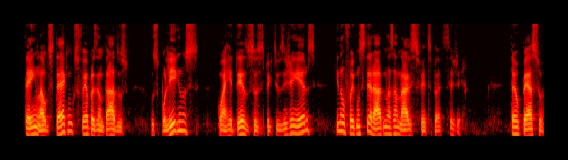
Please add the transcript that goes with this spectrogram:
tem laudos técnicos, foi apresentados os polígonos com a RT dos seus respectivos engenheiros, que não foi considerado nas análises feitas pela CG. Então, eu peço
